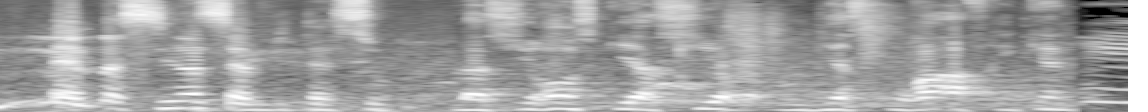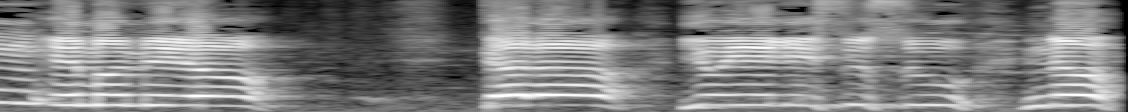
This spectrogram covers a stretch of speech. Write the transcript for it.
même assurance habitation l'assurance qui assure le diaspora africaine emameyo tala yo ye lisusu na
